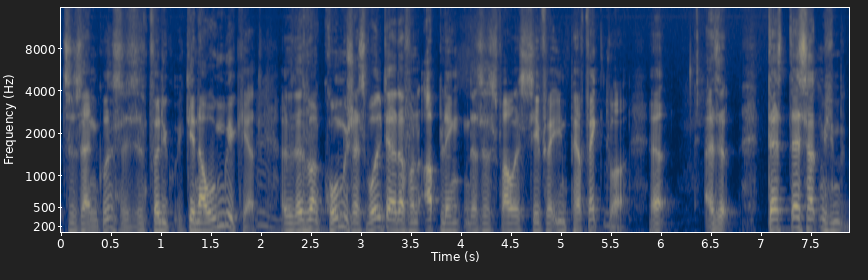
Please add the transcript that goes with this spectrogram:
zu seinen Gunsten. Das ist völlig genau umgekehrt. Mhm. Also das war komisch, als wollte er davon ablenken, dass das VSC für ihn perfekt war. Ja. Also das, das hat mich ein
